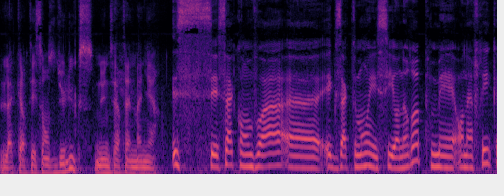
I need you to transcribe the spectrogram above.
la quintessence du luxe d'une certaine manière. C'est ça qu'on voit exactement ici en Europe, mais en Afrique,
